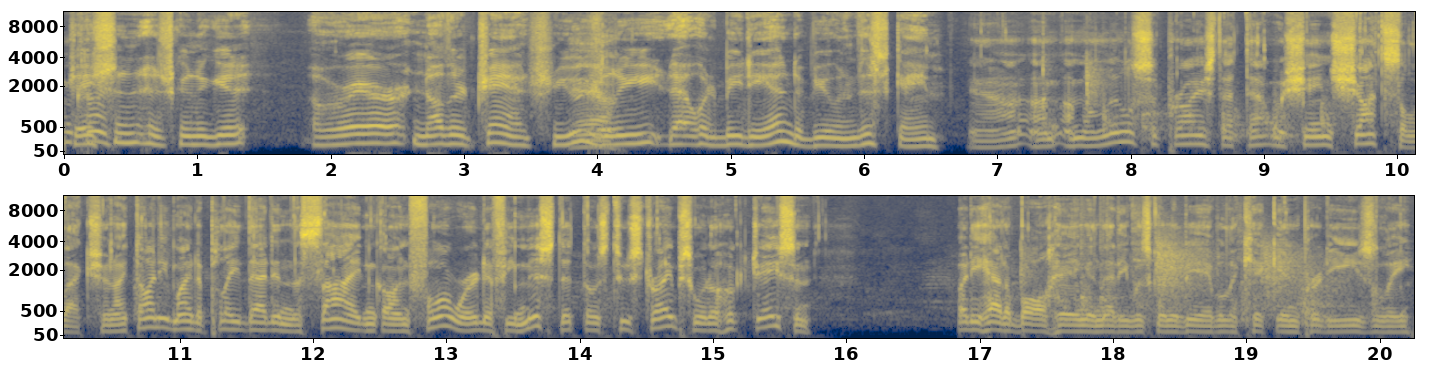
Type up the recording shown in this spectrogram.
okay. Jayson is going to get a rare another chance. Usually that would be the end of you in this game. Yeah, I'm, I'm a little surprised that that was Shane's shot selection. I thought he might have played that in the side and gone forward. If he missed it, those two stripes would have hooked Jayson. But he had a ball hanging that he was going to be able to kick in pretty easily.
